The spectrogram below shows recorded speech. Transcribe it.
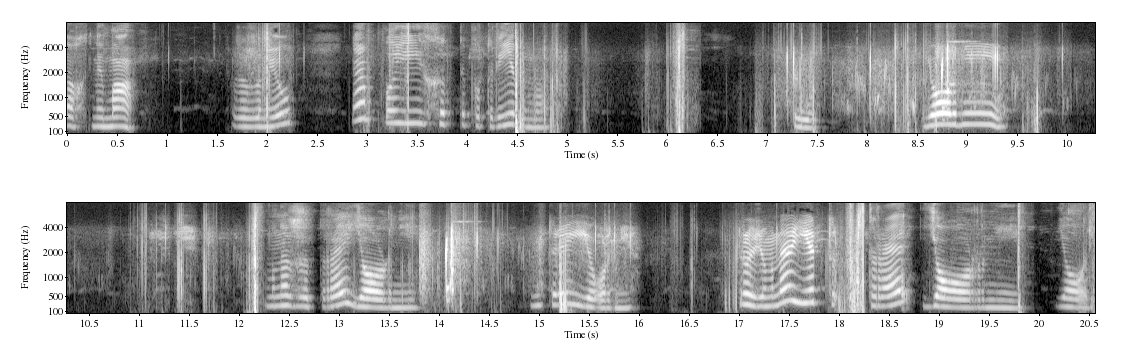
Так, нема. Зрозумів? Нам поїхати потрібно. О. Йорні. У мене вже три йорні. Ну, Три йорні. Друзі, у мене є три йорні. Йорі.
